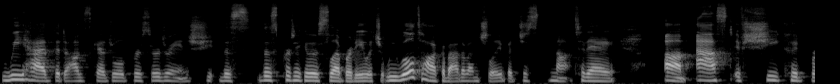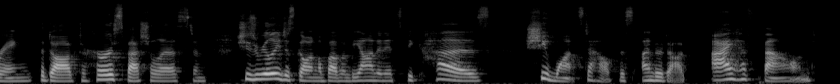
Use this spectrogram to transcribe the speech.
we had the dog scheduled for surgery and she, this this particular celebrity which we will talk about eventually but just not today um, asked if she could bring the dog to her specialist and she's really just going above and beyond and it's because she wants to help this underdog. I have found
